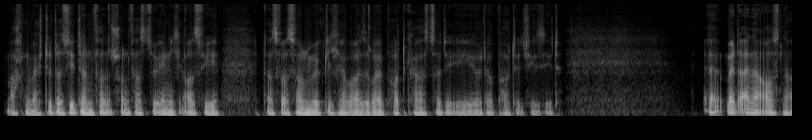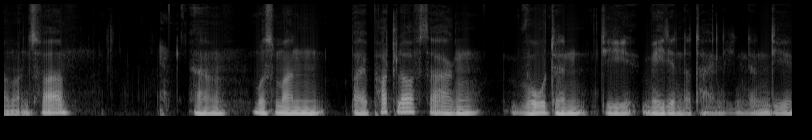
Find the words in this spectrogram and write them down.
machen möchte. Das sieht dann schon fast so ähnlich aus wie das, was man möglicherweise bei podcaster.de oder Podigy sieht. Äh, mit einer Ausnahme. Und zwar äh, muss man bei Podlove sagen, wo denn die Mediendateien liegen. Denn die,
